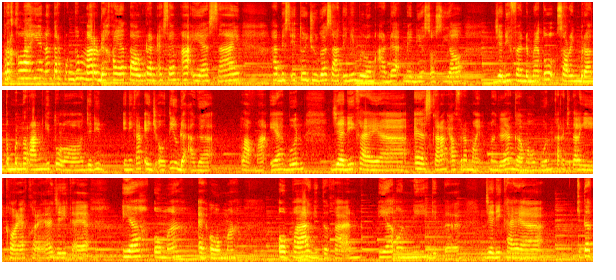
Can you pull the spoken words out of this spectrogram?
perkelahian antar penggemar udah kayak tawuran SMA ya, say. Habis itu juga saat ini belum ada media sosial. Jadi fandomnya tuh sering berantem beneran gitu loh. Jadi ini kan HOT udah agak lama ya bun. Jadi kayak eh sekarang Elvira manggilnya nggak mau bun karena kita lagi Korea Korea. Jadi kayak iya oma eh oma opa gitu kan. Iya oni gitu. Jadi kayak kita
